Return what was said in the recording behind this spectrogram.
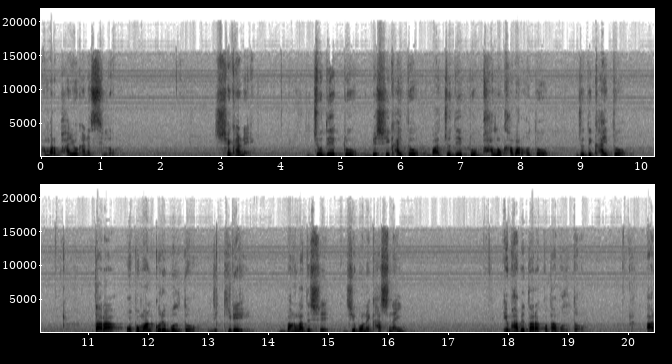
আমার ভাই ওখানে ছিল। সেখানে যদি একটু বেশি খাইতো বা যদি একটু ভালো খাবার হতো, যদি খাইতো, তারা অপমান করে বলতো যে, কিরে, বাংলাদেশে জীবনে খাস নাই? এভাবে তারা কথা বলতো। আর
